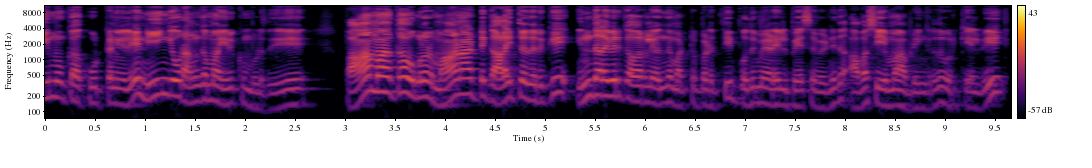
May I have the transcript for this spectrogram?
திமுக கூட்டணியிலேயே நீங்கள் ஒரு அங்கமாக இருக்கும் பொழுது, பாமக உங்களோட மாநாட்டுக்கு அழைத்ததற்கு இந்த அளவிற்கு அவர்களை வந்து மட்டுப்படுத்தி பொது மேடையில் பேச வேண்டியது அவசியமா? அப்படிங்கிறது ஒரு கேள்வி.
